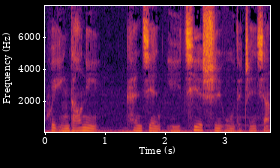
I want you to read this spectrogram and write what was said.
会引导你看见一切事物的真相。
